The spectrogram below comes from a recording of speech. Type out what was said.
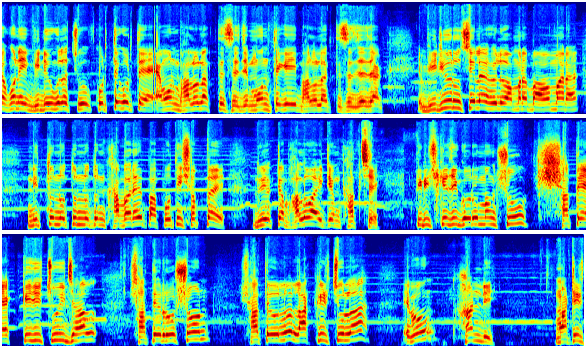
যখন এই ভিডিওগুলো করতে করতে এমন ভালো লাগতেছে যে, মন থেকেই ভালো লাগতেছে যে, যাক, ভিডিওর উচিলায় হলো আমরা বাবা মারা নিত্য নতুন নতুন খাবারে বা প্রতি সপ্তাহে দুই একটা ভালো আইটেম খাচ্ছে। তিরিশ কেজি গরু মাংস, সাথে এক কেজি চুই ঝাল, সাথে রসুন, সাথে হলো লাকড়ির চুলা এবং হান্ডি। মাটির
